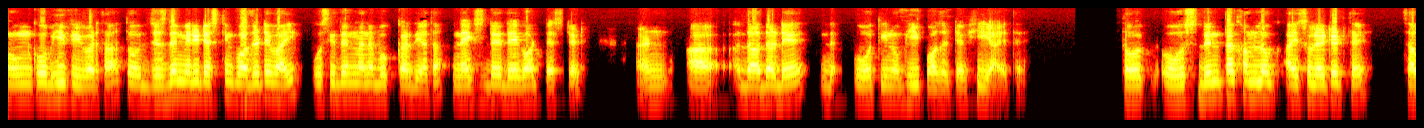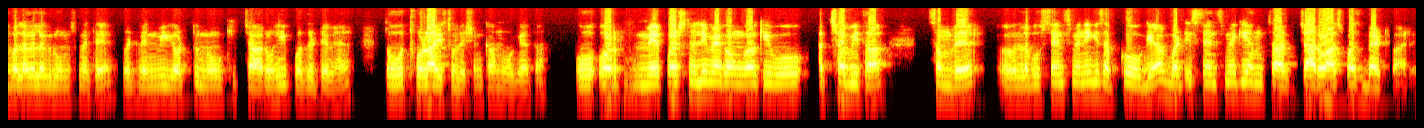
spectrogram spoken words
उनको भी फीवर था। तो जिस दिन मेरी टेस्टिंग पॉजिटिव आई उसी दिन मैंने बुक कर दिया था। Next day they got tested and the other day वो तीनों भी पॉजिटिव ही आए थे। तो उस दिन तक हम लोग आइसोलेटेड थे सब अलग अलग रूम्स में थे but when we got to know कि चारों ही पॉजिटिव हैं तो वो थोड़ा आइसोलेशन कम हो गया था। वो और मैं पर्सनली मैं कहूँगा कि वो अच्छा भी था समवेयर मतलब उस सेंस में नहीं कि सबको हो गया बट इस सेंस में कि हम चार, चारों आसपास बैठ पा रहे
